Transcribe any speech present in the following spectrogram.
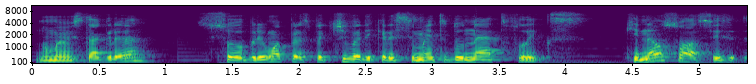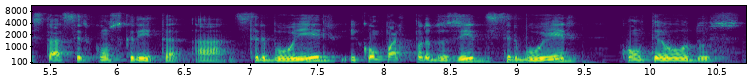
no meu Instagram sobre uma perspectiva de crescimento do Netflix, que não só está circunscrita a distribuir e produzir, distribuir conteúdos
